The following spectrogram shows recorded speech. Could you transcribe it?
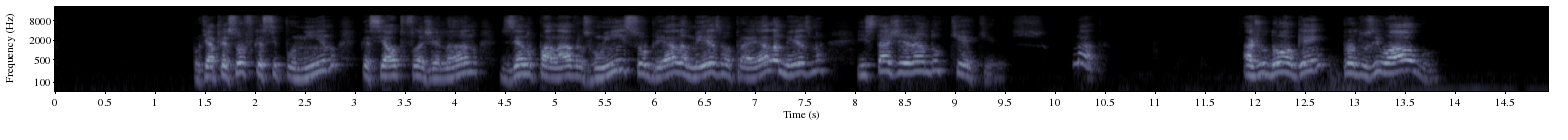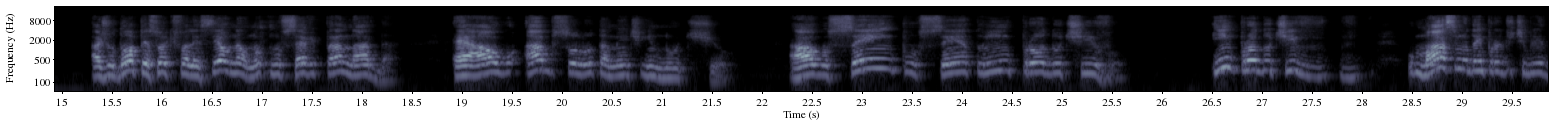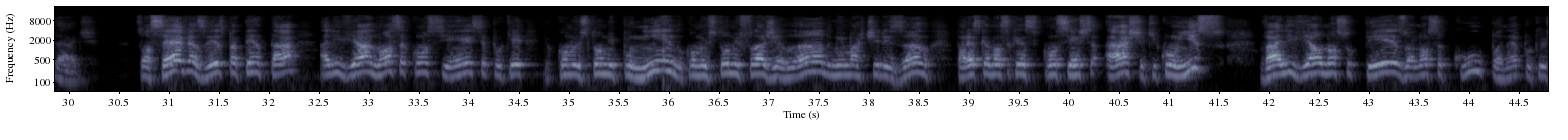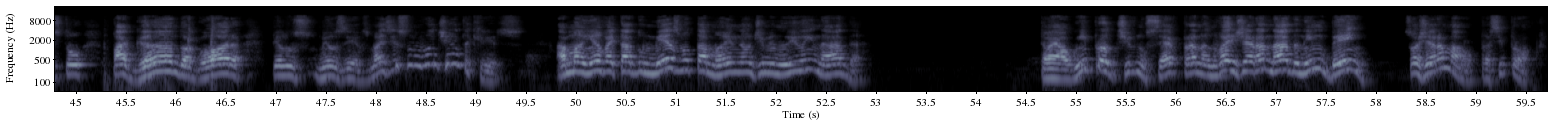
Porque a pessoa fica se punindo, fica se autoflagelando, dizendo palavras ruins sobre ela mesma, para ela mesma, e está gerando o quê, queridos? Nada. Ajudou alguém? Produziu algo? Ajudou a pessoa que faleceu? Não, não, não serve para nada. É algo absolutamente inútil. Algo 100% improdutivo. Improdutivo. O máximo da improdutibilidade. Só serve às vezes para tentar aliviar a nossa consciência, porque como eu estou me punindo, como eu estou me flagelando, me martirizando, parece que a nossa consciência acha que com isso vai aliviar o nosso peso, a nossa culpa, né? Porque eu estou pagando agora pelos meus erros. Mas isso não adianta, queridos. Amanhã vai estar do mesmo tamanho, não diminuiu em nada. Então é algo improdutivo, não serve para nada, não vai gerar nada, nenhum bem, só gera mal para si próprio.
